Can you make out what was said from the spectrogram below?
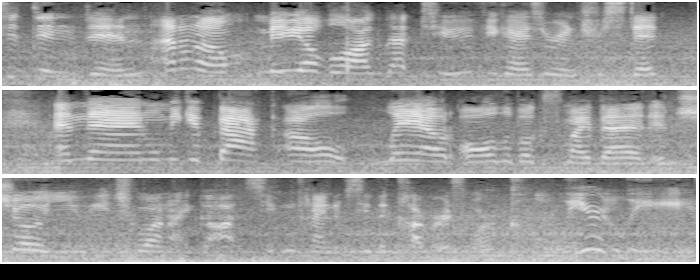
to Din Din. I don't know, maybe I'll vlog that too if you guys are interested. And then when we get back, I'll lay out all the books in my bed and show you each one I got so you can kind of see the covers more clearly.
